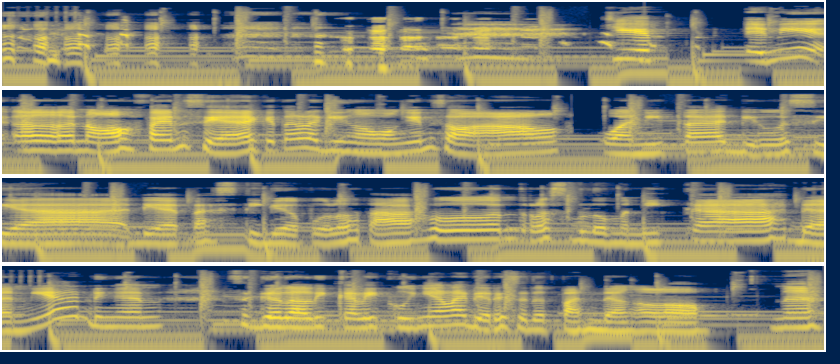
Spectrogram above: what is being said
Cit, ini eh, no offense ya, kita lagi ngomongin soal wanita di usia di atas 30 tahun, terus belum menikah, dan ya dengan segala lika-likunya lah dari sudut pandang lo. Nah,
